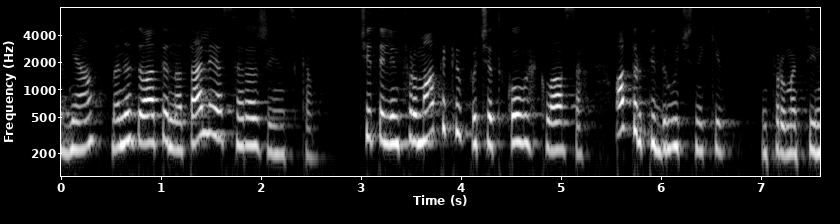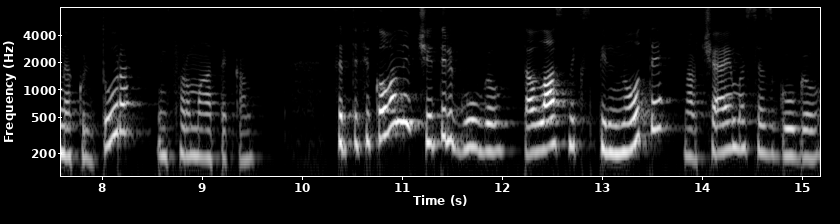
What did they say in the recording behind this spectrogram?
дня! Мене звати Наталія Саражинська, вчитель інформатики в початкових класах, автор підручників Інформаційна культура, інформатика, сертифікований вчитель Google та власник спільноти Навчаємося з Google.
